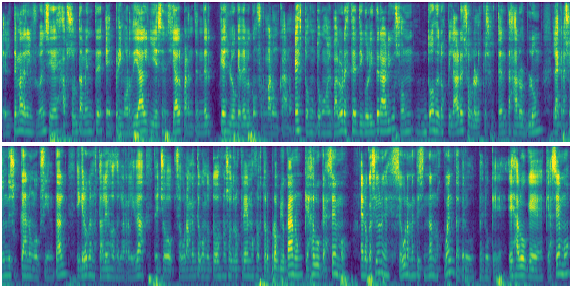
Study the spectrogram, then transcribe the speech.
el tema de la influencia es absolutamente eh, primordial y esencial para entender qué es lo que debe conformar un canon. Esto, junto con el valor estético literario, son dos de los pilares sobre los que sustenta Harold Bloom la creación de su canon occidental y creo que no está lejos de la realidad. De hecho, seguramente cuando todos nosotros creemos nuestro propio canon, que es algo que hacemos, en ocasiones seguramente sin darnos cuenta, pero, pero que es algo que, que hacemos,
